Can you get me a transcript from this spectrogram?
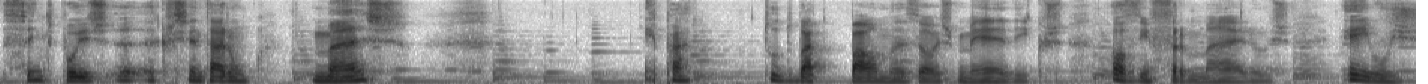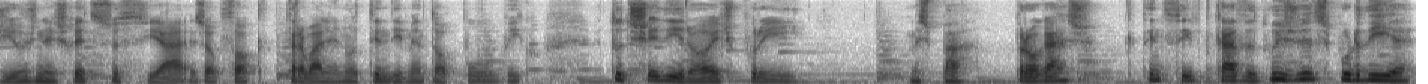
sem depois uh, acrescentar um mas. Epá, tudo bate palmas aos médicos, aos enfermeiros, é elogios nas redes sociais, ao pessoal que trabalha no atendimento ao público, tudo cheio de heróis por aí. Mas pá, para o gajo que tem de sair de casa duas vezes por dia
